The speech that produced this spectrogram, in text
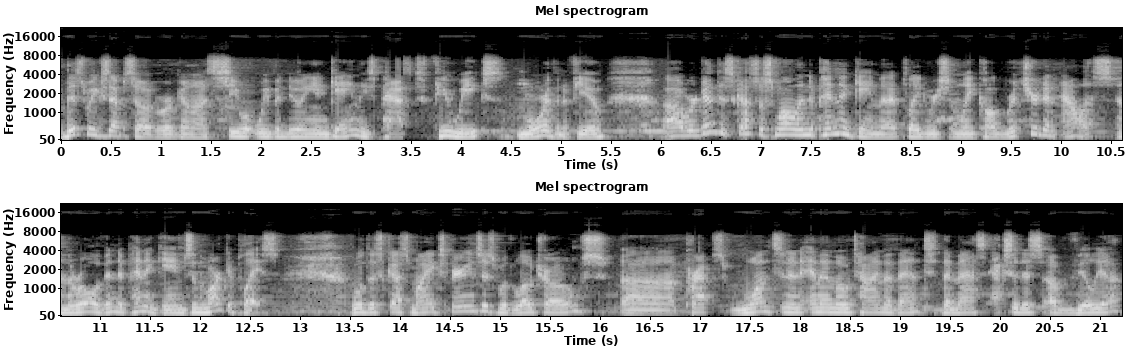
this week's episode, we're going to see what we've been doing in game these past few weeks, more than a few. Uh, we're going to discuss a small independent game that I played recently called Richard and Alice and the role of independent games in the marketplace. We'll discuss my experiences with Lotros, uh, perhaps once in an MMO time event, the mass exodus of Vilya,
